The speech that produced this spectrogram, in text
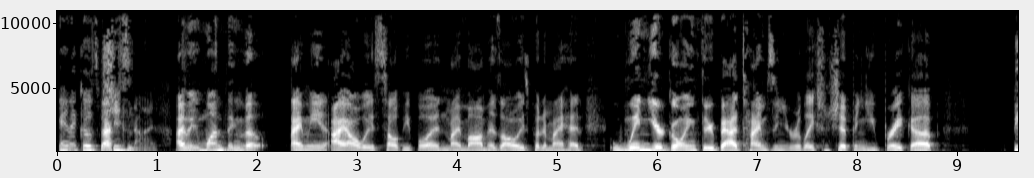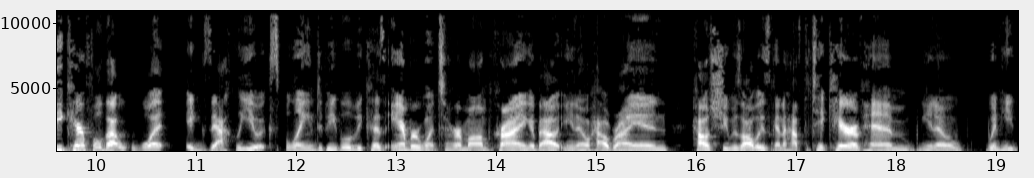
And it goes back She's to, not. I mean, one thing that I mean, I always tell people, and my mom has always put in my head, when you're going through bad times in your relationship and you break up, be careful about what exactly you explain to people because Amber went to her mom crying about, you know, how Ryan, how she was always going to have to take care of him, you know, when he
